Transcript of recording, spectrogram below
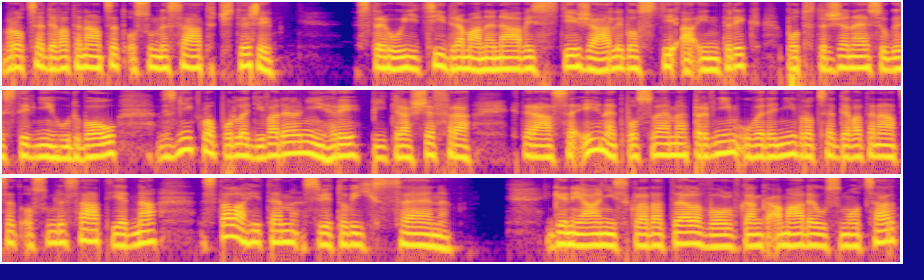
v roce 1984. Strhující drama nenávisti, žádlivosti a intrik podtržené sugestivní hudbou vzniklo podle divadelní hry Pítra Šefra, která se i hned po svém prvním uvedení v roce 1981 stala hitem světových scén. Geniální skladatel Wolfgang Amadeus Mozart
